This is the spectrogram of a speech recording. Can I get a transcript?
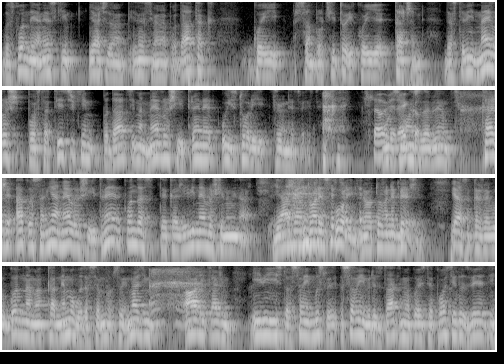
gospodine Janeski, ja ću da vam iznesem jedan podatak koji sam pročitao i koji je tačan, da ste vi najloš, po statističkim podacima, najlošiji trener u istoriji Crvene zvezde. Šta je On on rekao? da bi- kaže, ako sam ja najlošiji trener, onda ste, kaže, vi najlošiji novinar. Ja ga to ne sporim, ja od toga ne bežim. Ja sam, kaže, godinama kad ne mogu da se s ovim mlađim, ali, kažem, i vi isto s ovim, s ovim rezultatima koje ste postigli u Zvezdi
